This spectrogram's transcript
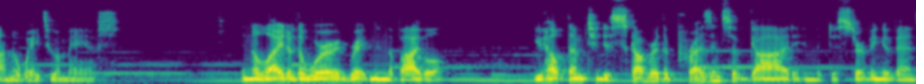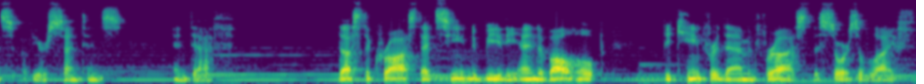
on the way to Emmaus. In the light of the word written in the Bible, you help them to discover the presence of God in the disturbing events of your sentence and death. Thus, the cross that seemed to be the end of all hope became for them and for us the source of life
